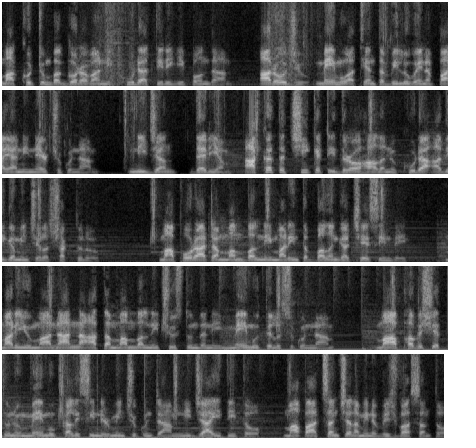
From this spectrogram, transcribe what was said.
మా కుటుంబ గౌరవాన్ని కూడా తిరిగి పొందాం. ఆ రోజు మేము అత్యంత విలువైన పాయాన్ని నేర్చుకున్నాం. నిజం ధైర్యం ఆకత చీకటి ద్రోహాలను కూడా అధిగమించిన శక్తులు. మా పోరాటం మమ్మల్ని మరింత బలంగా చేసింది. మరియు మా నాన్న అత మమ్మల్ని చూస్తుందని మేము తెలుసుకున్నాం. మా భవిష్యత్తును మేము కలిసి నిర్మించుకుంటాం నిజాయితీతో మాపా చంచలమైన విశ్వాసంతో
